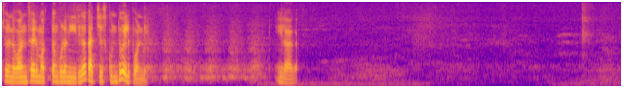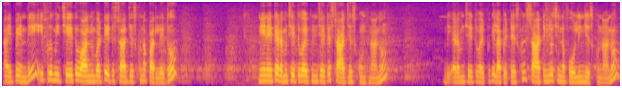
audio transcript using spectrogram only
చూడండి వన్ సైడ్ మొత్తం కూడా నీట్గా కట్ చేసుకుంటూ వెళ్ళిపోండి. ఇలాగా. అయిపోయింది. ఇప్పుడు మీ చేతి వాళ్ళని బట్టి ఎటు స్టార్ట్ చేసుకున్నా పర్లేదు. నేనైతే ఎడమ చేతి వైపు నుంచి అయితే స్టార్ట్ చేసుకుంటున్నాను. ఎడమ చేతి వైపుకి ఇలా పెట్టేసుకుని స్టార్టింగ్లో చిన్న ఫోల్డింగ్ చేసుకున్నాను.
